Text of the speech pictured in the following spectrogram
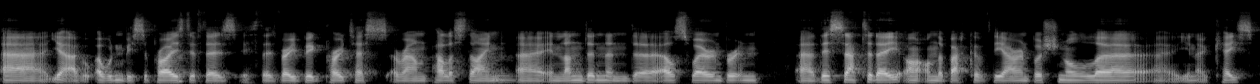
Uh, yeah, I, I, wouldn't be surprised if there's if there's very big protests around Palestine mm. uh, in London and uh, elsewhere in Britain uh, this Saturday on, on, the back of the Aaron Bushnell uh, uh, you know case.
